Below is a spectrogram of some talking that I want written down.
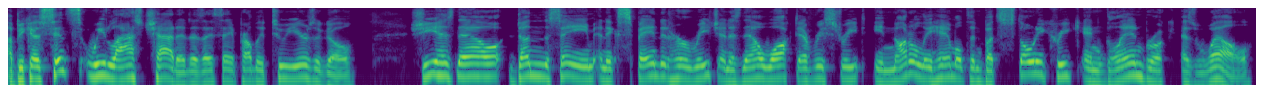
uh, because since we last chatted, as I say, probably two years ago, she has now done the same and expanded her reach and has now walked every street in not only Hamilton, but Stoney Creek and Glanbrook as well.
